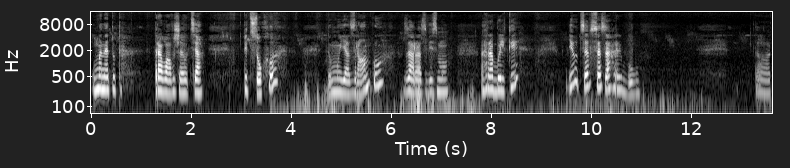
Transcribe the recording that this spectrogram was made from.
У мене тут трава вже оця підсохла, тому я зранку зараз візьму грабельки і оце все загрибу. Так,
